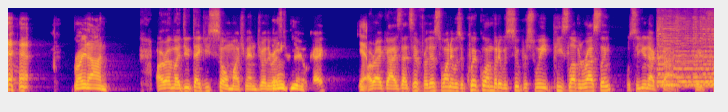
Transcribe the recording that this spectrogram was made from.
right on. All right, my dude. Thank you so much, man. Enjoy the rest Thank of your day, okay? Yeah. All right, guys. That's it for this one. It was a quick one, but it was super sweet. Peace, love, and wrestling. We'll see you next time. Peace.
